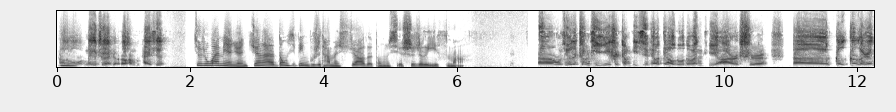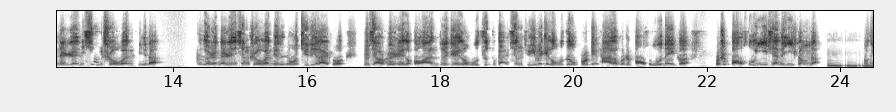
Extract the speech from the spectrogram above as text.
搞得我们那个志愿者都很不开心。就是外面人捐来的东西并不是他们需要的东西，是这个意思吗？呃，我觉得整体一是整体协调调度的问题，二是呃各各个人的人性是有问题的，各个人的人性是有问题的。就我举例来说，就假如说这个保安对这个物资不感兴趣，因为这个物资我不是给他的，我是保护那个我是保护一线的医生的。嗯嗯嗯 OK，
